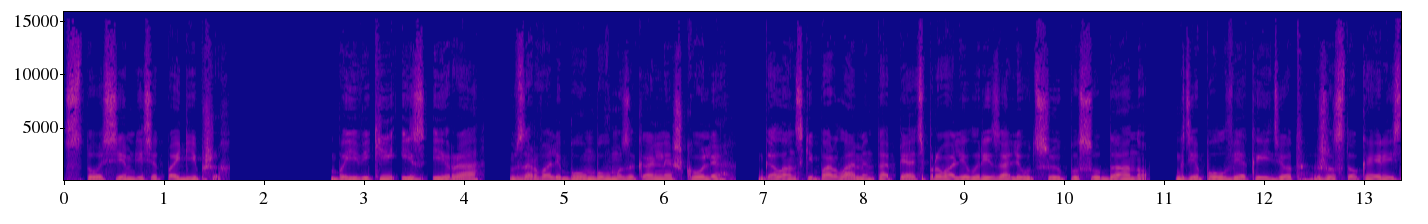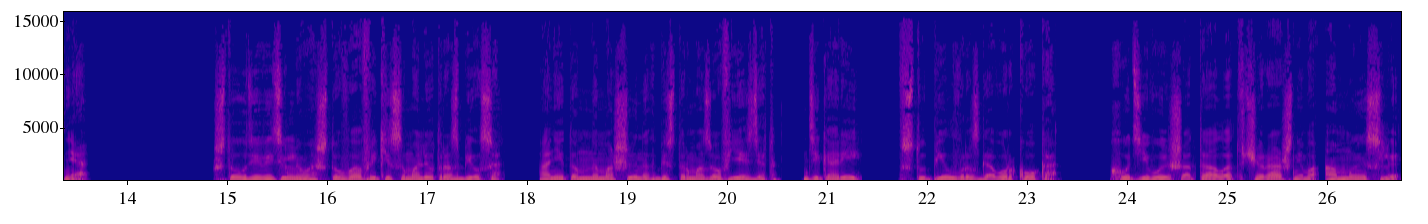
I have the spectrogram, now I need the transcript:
170 погибших. Боевики из Ира взорвали бомбу в музыкальной школе. Голландский парламент опять провалил резолюцию по Судану, где полвека идет жестокая резня. Что удивительного, что в Африке самолет разбился. Они там на машинах без тормозов ездят. Дикари. Вступил в разговор Кока. Хоть его и шатало от вчерашнего, а мысли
